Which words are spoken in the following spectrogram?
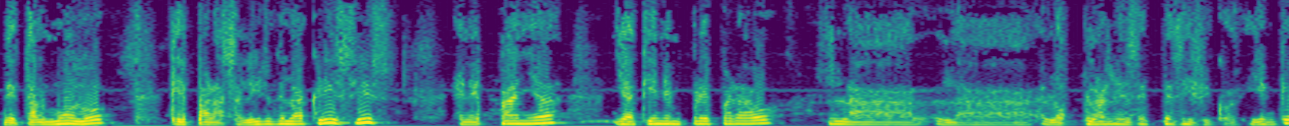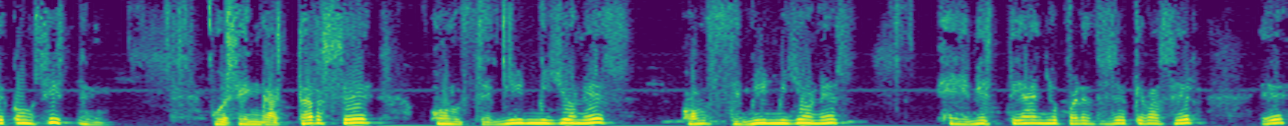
De tal modo que para salir de la crisis en España ya tienen preparados los planes específicos. ¿Y en qué consisten? Pues en gastarse 11.000 millones, 11.000 millones en este año parece ser que va a ser ¿eh?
